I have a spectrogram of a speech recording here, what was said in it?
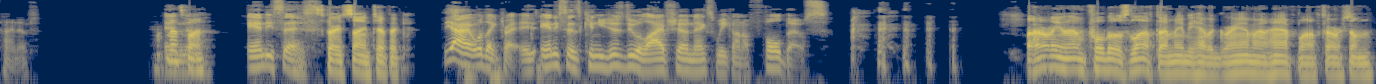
kind of. That's And, uh, fine. Andy says, It's very scientific. "Yeah, I would like to try." it. Andy says, "Can you just do a live show next week on a full dose?" I don't even have a full dose left. I maybe have a gram and a half left or something.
